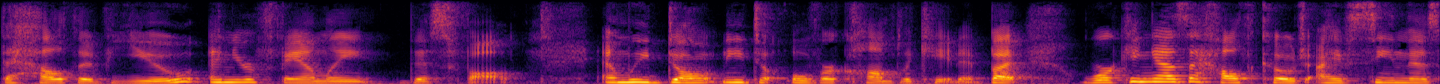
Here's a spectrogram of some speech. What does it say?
the health of you and your family this fall. And we don't need to overcomplicate it. But working as a health coach, I've seen this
